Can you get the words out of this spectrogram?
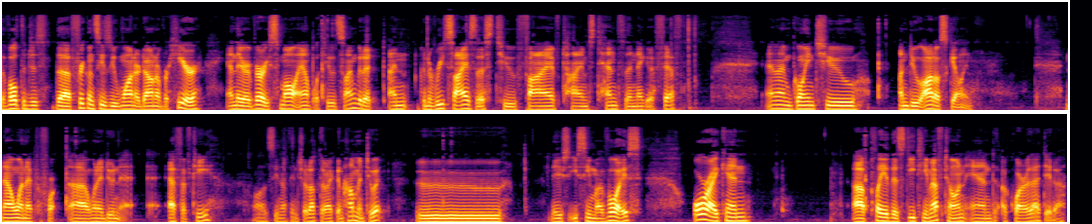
the voltages, the frequencies we want are down over here, and they're a very small amplitude, so I'm going to I'm going to resize this to 5 times 10 to the negative fifth, and I'm going to undo auto scaling. Now when I perform uh, when I do an FFT, well, let's see, nothing showed up there. I can hum into it. Ooh, you, you see my voice, or I can uh, play this DTMF tone and acquire that data.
